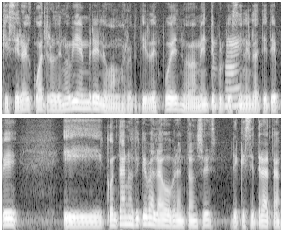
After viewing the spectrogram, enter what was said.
que será el 4 de noviembre, lo vamos a repetir después nuevamente porque es en el ATTP. Y contanos de qué va la obra entonces, de qué se trata.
